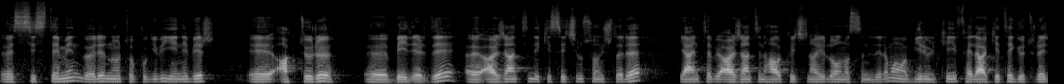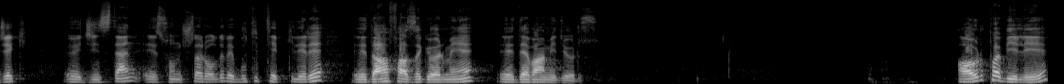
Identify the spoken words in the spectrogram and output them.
e, sistemin böyle nur topu gibi yeni bir e, aktörü e, belirdi. E, Arjantin'deki seçim sonuçları yani tabii Arjantin halkı için hayırlı olmasını dilerim ama bir ülkeyi felakete götürecek e, cinsten e, sonuçlar oldu ve bu tip tepkileri daha fazla görmeye devam ediyoruz. Avrupa Birliği,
